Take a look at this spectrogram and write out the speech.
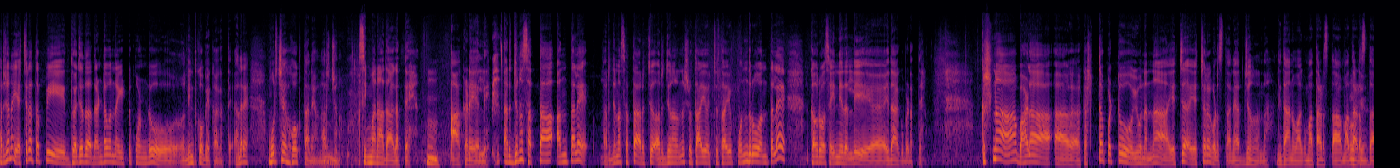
ಅರ್ಜುನ ಎಚ್ಚರ ತಪ್ಪಿ ಧ್ವಜದ ದಂಡವನ್ನು ಇಟ್ಟುಕೊಂಡು ನಿಂತ್ಕೋಬೇಕಾಗತ್ತೆ. ಅಂದರೆ ಮೂರ್ಛೆ ಹೋಗ್ತಾನೆ ಅವನು ಅರ್ಜುನ. ಸಿಂಹನಾದ ಆಗತ್ತೆ ಆ ಕಡೆಯಲ್ಲಿ. ಅರ್ಜುನ ಸತ್ತ ಅಂತಲೇ ಅರ್ಜುನ ಸತ್ತ ಅರ್ಜು ಅರ್ಜುನನನ್ನು ಶ್ರುತಾಯು ಅಚ್ಯುತಾಯು ಕೊಂದರು ಅಂತಲೇ ಕೌರವ ಸೈನ್ಯದಲ್ಲಿ ಇದಾಗಿಬಿಡತ್ತೆ ಇದಾಗ್ಬಿಡತ್ತೆ. ಕೃಷ್ಣ ಬಹಳ ಕಷ್ಟಪಟ್ಟು ಇವನನ್ನ ಎಚ್ಚ ಎಚ್ಚರಗೊಳಿಸ್ತಾನೆ ಅರ್ಜುನನ್ನ ನಿಧಾನವಾಗಿ ಮಾತಾಡಿಸ್ತಾ ಮಾತಾಡಿಸ್ತಾ.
